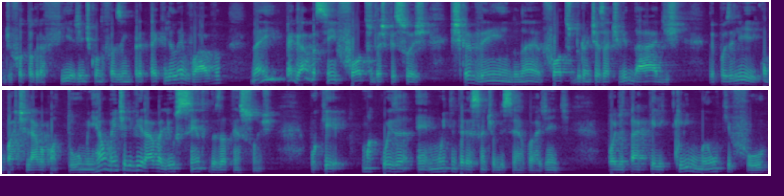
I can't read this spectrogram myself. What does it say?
de, fotografia. A gente quando fazia Empretec ele levava né, e pegava assim fotos das pessoas escrevendo, né, fotos durante as atividades. Depois ele compartilhava com a turma e realmente ele virava ali o centro das atenções. Porque uma coisa é muito interessante observar, gente. Pode estar aquele climão que for,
